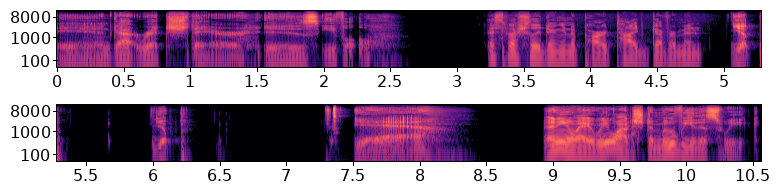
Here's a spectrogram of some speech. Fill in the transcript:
and got rich there is evil Especially during an apartheid government. Yep. Yep. Yeah. Anyway, we watched a movie this week.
